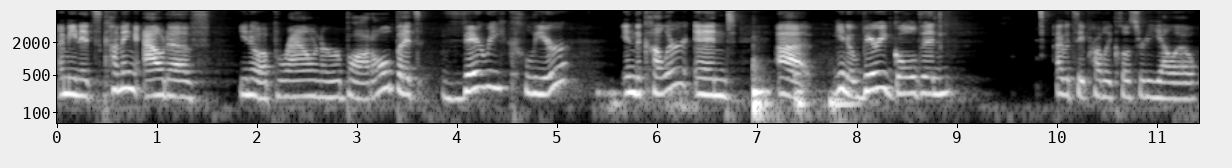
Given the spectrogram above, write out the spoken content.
I mean, it's coming out of you know a browner bottle, but it's very clear in the color, and uh, you know very golden. I would say probably closer to yellow,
